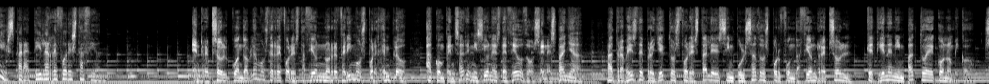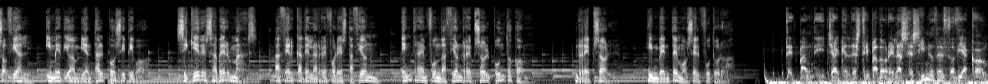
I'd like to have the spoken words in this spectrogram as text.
¿Qué es para ti la reforestación? En Repsol, cuando hablamos de reforestación, nos referimos, por ejemplo, a compensar emisiones de CO2 en España a través de proyectos forestales impulsados por Fundación Repsol que tienen impacto económico, social y medioambiental positivo. Si quieres saber más acerca de la reforestación, entra en fundacionrepsol.com. Repsol. Inventemos el futuro. Ted Bundy, Jack el Destripador, el asesino del Zodíaco.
